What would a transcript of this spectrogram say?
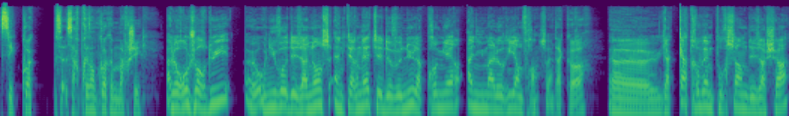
C'est quoi ça, ça représente quoi comme marché? Alors aujourd'hui, euh, au niveau des annonces, Internet est devenu la première animalerie en France. hein. D'accord. Euh, Il y a 80% des achats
